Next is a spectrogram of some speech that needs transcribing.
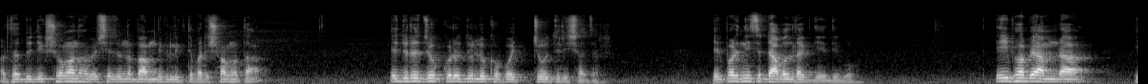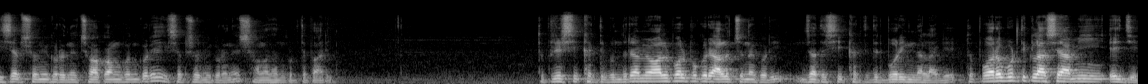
অর্থাৎ দুই দিক সমান হবে, সেজন্য বাম দিকে লিখতে পারি সমতা। এই দুটো যোগ করে দুই লক্ষ চৌত্রিশ হাজার। এরপরে নিচে ডাবল দাগ দিয়ে দিব। এইভাবে আমরা হিসাব সমীকরণের ছক অঙ্কন করে হিসাব সমীকরণের সমাধান করতে পারি। তো প্রিয় শিক্ষার্থী বন্ধুরা, আমি অল্প অল্প করে আলোচনা করি যাতে শিক্ষার্থীদের বোরিং না লাগে। তো পরবর্তী ক্লাসে আমি এই যে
